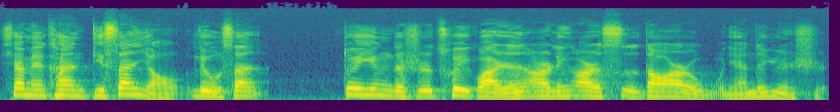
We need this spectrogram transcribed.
下面看第三爻六三，对应的是翠卦人二零二四到二五年的运势。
